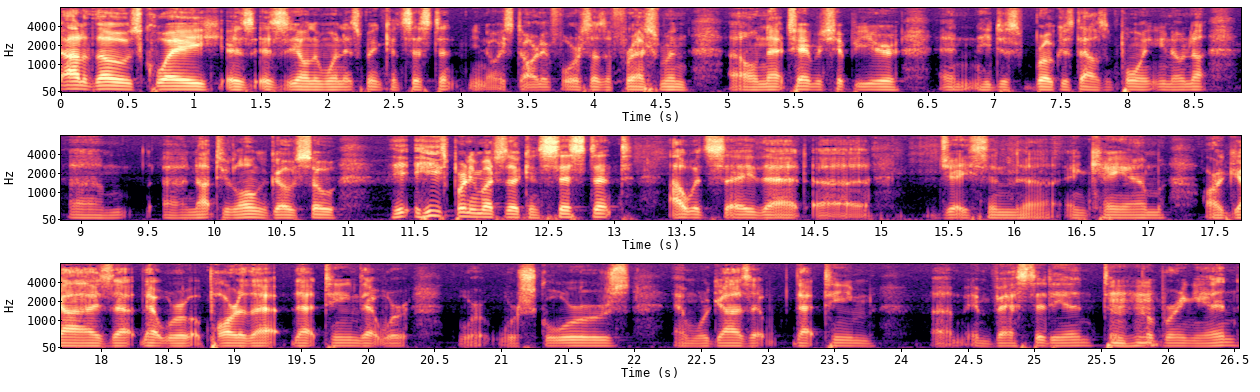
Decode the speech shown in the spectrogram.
out of those, Quay is, is the only one that's been consistent. You know, he started for us as a freshman uh, on that championship year, and he just broke his thousand point. You know, not um, uh, not too long ago. So he, he's pretty much the consistent. I would say that. Uh, Jason uh, and Cam are guys that, that were a part of that, that team that were, were, were scorers and were guys that that team um, invested in to, to Mhm. bring in.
